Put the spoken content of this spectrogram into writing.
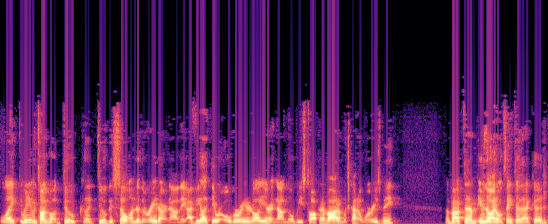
like. We didn't even talk about Duke. Like Duke is so under the radar now. They I feel like they were overrated all year, and now nobody's talking about them, which kind of worries me about them. Even though I don't think they're that good.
